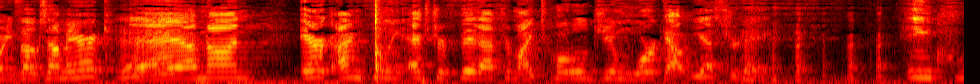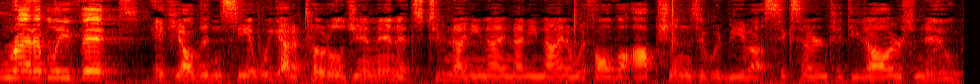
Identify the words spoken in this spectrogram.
Morning, folks. I'm Eric. Hey, I'm Non. Eric, I'm feeling extra fit after my total gym workout yesterday. Incredibly fit. If y'all didn't see it, we got a total gym in. It's two ninety nine ninety nine, and with all the options, it would be about six hundred fifty dollars new.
